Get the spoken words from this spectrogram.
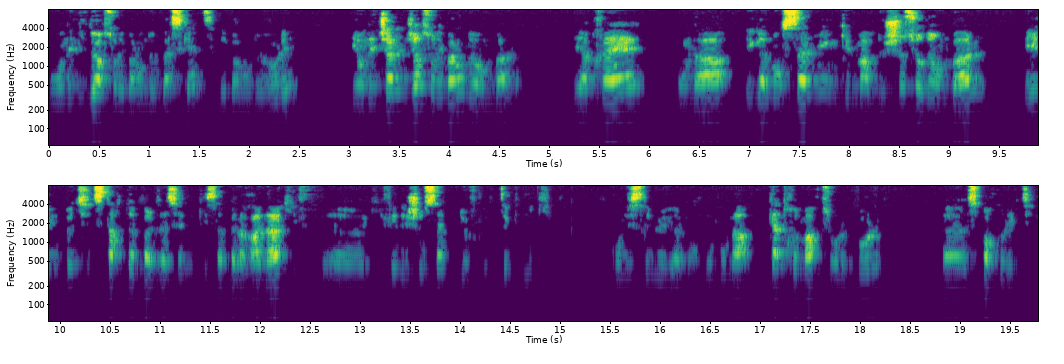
où on est leader sur les ballons de basket, les ballons de volley, et on est challenger sur les ballons de handball. Et après, on a également Salming, qui est une marque de chaussures de handball, et une petite start-up alsacienne qui s'appelle Rana, qui, euh, qui, fait des chaussettes de foot technique, qu'on distribue également. Donc on a quatre marques sur le pôle euh, sport collectif.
